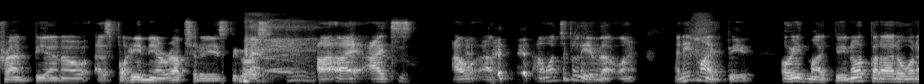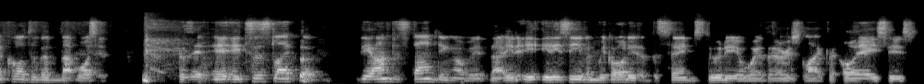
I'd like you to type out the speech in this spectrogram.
grand piano as Bohemian Rhapsody is because I, I I just I, I I want to believe that one, and it might be or it might be not, but I don't want to call to them that was it because it, it, it's just like the the understanding of it. That it, it is even recorded at the same studio where there is like Oasis,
